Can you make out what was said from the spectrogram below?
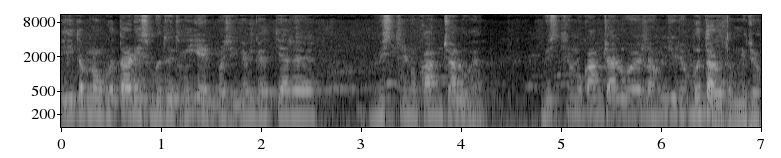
એ તમને હું બતાડીશ બધું થઈ જાય ને પછી કેમ કે અત્યારે મિસ્ત્રીનું કામ ચાલુ છે મિસ્ત્રીનું કામ ચાલુ હોય એટલે સમજી જો બતાડું તમને જો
